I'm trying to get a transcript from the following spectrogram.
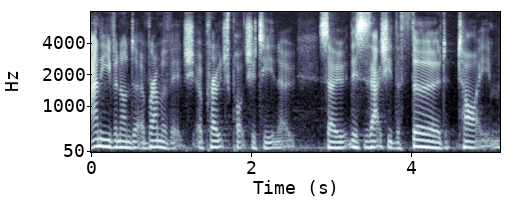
and even under Abramovich approached Pochettino. So this is actually the third time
